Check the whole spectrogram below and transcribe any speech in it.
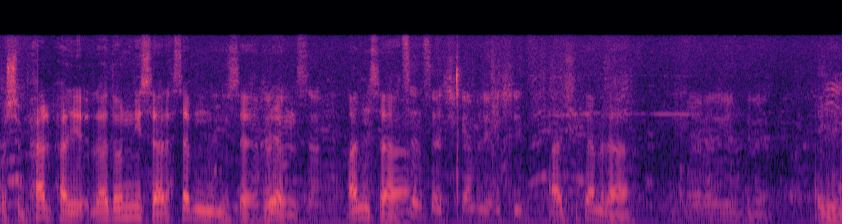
واش بحال بحال هادو النساء على حساب النساء ياك. ننسى آه، النساء. ننسى هادشي كامل يعني شي هادشي كامل آه. من غير الدراري اي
